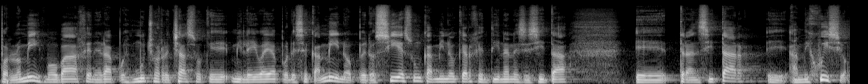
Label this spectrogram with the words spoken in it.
por lo mismo va a generar pues mucho rechazo que mi ley vaya por ese camino, pero sí es un camino que Argentina necesita eh, transitar eh, a mi juicio.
